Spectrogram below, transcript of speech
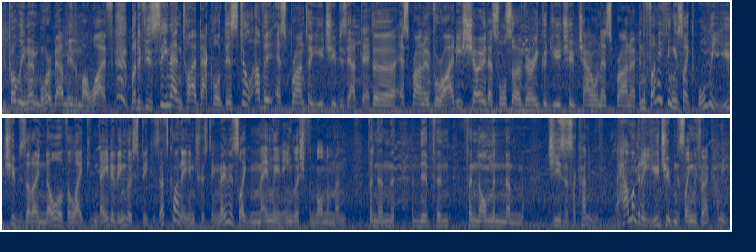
you probably know more about me than my wife. But if you've seen that entire backlog, there's still other Esperanto YouTubers out there. The Esperanto Variety Show, that's also a very good YouTube channel in Esperanto. And the funny thing is like all the YouTubers that I know of are like native English speakers. That's kind of interesting. Maybe it's like mainly an English phenomenon. Phenomenon. Phenomenon. Jesus, I can't even, how am I gonna YouTube in this language when I can't even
